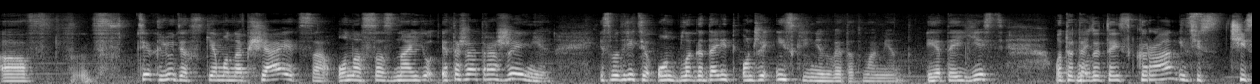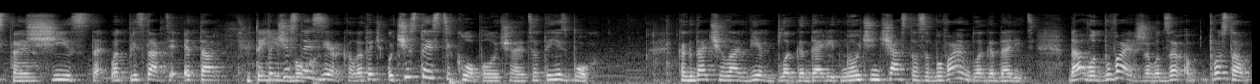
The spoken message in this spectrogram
э, в, в тех людях, с кем он общается, он осознает. Это же отражение. И смотрите, он благодарит, он же искренен в этот момент. И это и есть вот это, вот это искра из, чистая. Чистая. Вот представьте, это, это, это чистое Бог. зеркало, это чистое стекло получается, это есть Бог. Когда человек благодарит, мы очень часто забываем благодарить. Да, вот бывает же, вот за, просто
